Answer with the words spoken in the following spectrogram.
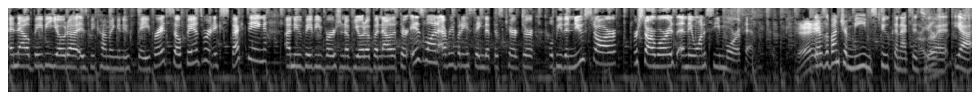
and now baby Yoda is becoming a new favorite. So fans weren't expecting a new baby version of Yoda, but now that there is one, everybody is saying that this character will be the new star for Star Wars, and they want to see more of him. Okay. There's a bunch of memes too connected Are to there? it. Yeah,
